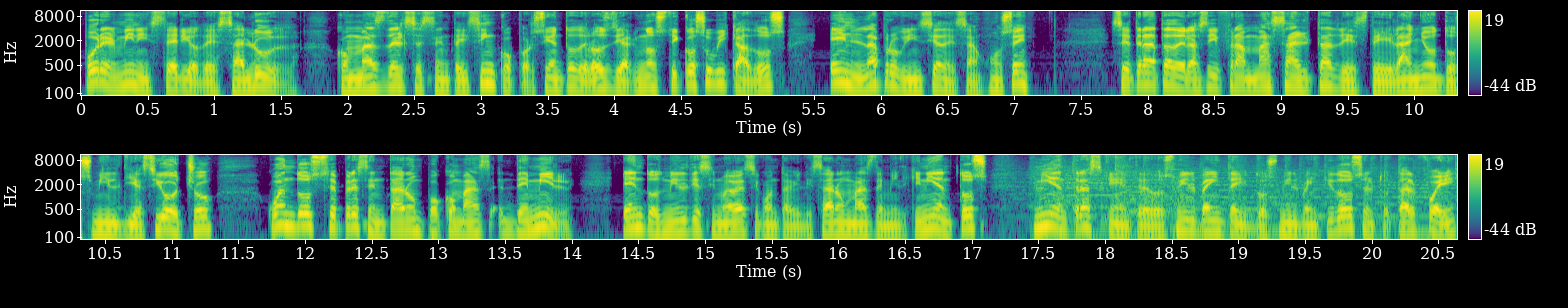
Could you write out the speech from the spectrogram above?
por el Ministerio de Salud, con más del 65% de los diagnósticos ubicados en la provincia de San José. Se trata de la cifra más alta desde el año 2018, cuando se presentaron poco más de mil. En 2019 se contabilizaron más de 1.500, mientras que entre 2020 y 2022 el total fue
